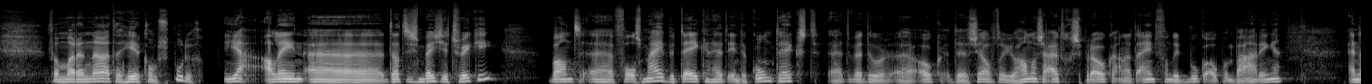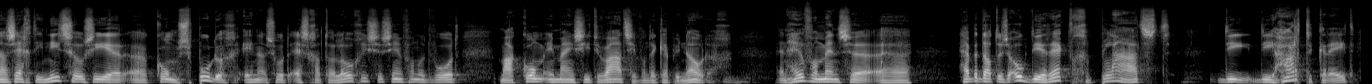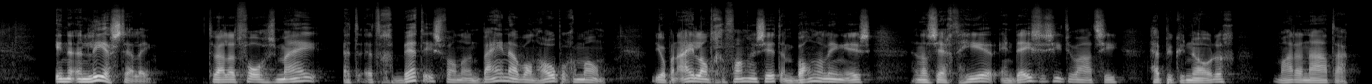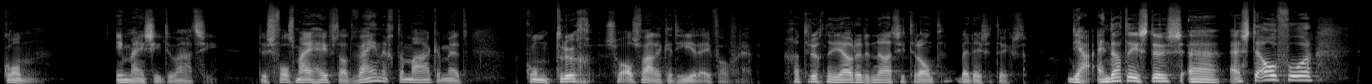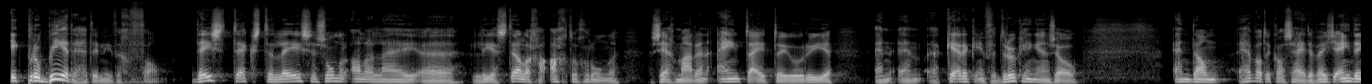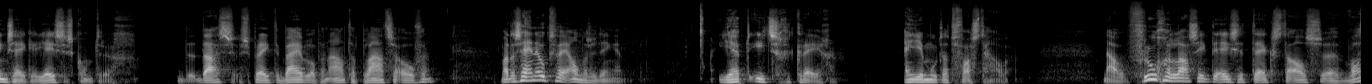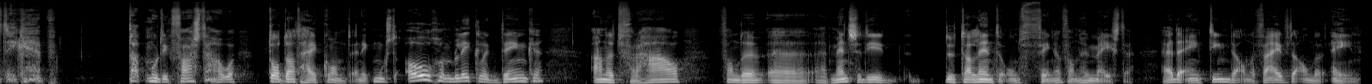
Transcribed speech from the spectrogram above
van Maranatha, Heer komt spoedig. Ja, alleen uh, dat is een beetje tricky, want uh, volgens mij betekent het in de context, het werd door ook dezelfde Johannes uitgesproken aan het eind van dit boek Openbaringen, en dan zegt hij niet zozeer kom spoedig in een soort eschatologische zin van het woord, maar kom in mijn situatie, want ik heb u nodig. En heel veel mensen hebben dat dus ook direct geplaatst, die, die hartekreet, in een leerstelling. Terwijl het volgens mij het, het gebed is van een bijna wanhopige man, die op een eiland gevangen zit, een bandeling is, en dan zegt, Heer, in deze situatie heb ik u nodig, Maranatha, kom in mijn situatie. Dus volgens mij heeft dat weinig te maken met kom terug zoals waar ik het hier even over heb. Ga terug naar jouw redenatietrand bij deze tekst. Ja, en dat is dus, uh, stel voor, ik probeerde het in ieder geval. Deze tekst te lezen zonder allerlei uh, leerstellige achtergronden, zeg maar een eindtijdtheorieën en, en kerk in verdrukking en zo. En dan, hè, wat ik al zei, dan weet je één ding zeker, Jezus komt terug. daar spreekt de Bijbel op een aantal plaatsen over. Maar er zijn ook twee andere dingen. Je hebt iets gekregen en je moet dat vasthouden. Nou, vroeger las ik deze tekst als uh, wat ik heb, dat moet ik vasthouden totdat hij komt. En ik moest ogenblikkelijk denken aan het verhaal van de uh, mensen die de talenten ontvingen van hun meester. De een tien, de ander vijf, de ander één.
